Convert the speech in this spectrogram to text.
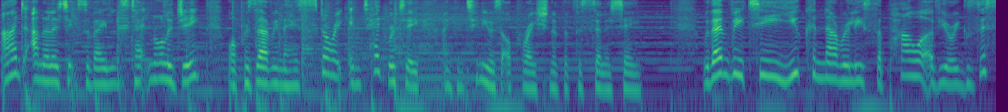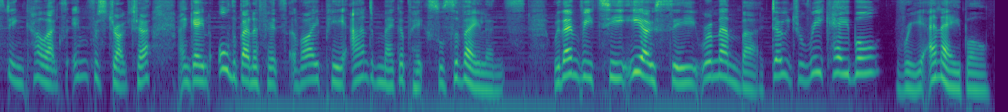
and analytic surveillance technology while preserving the historic integrity and continuous operation of the facility. With NVT, you can now release the power of your existing coax infrastructure and gain all the benefits of IP and megapixel surveillance. With NVT EOC, remember, don't recable, re-enable.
